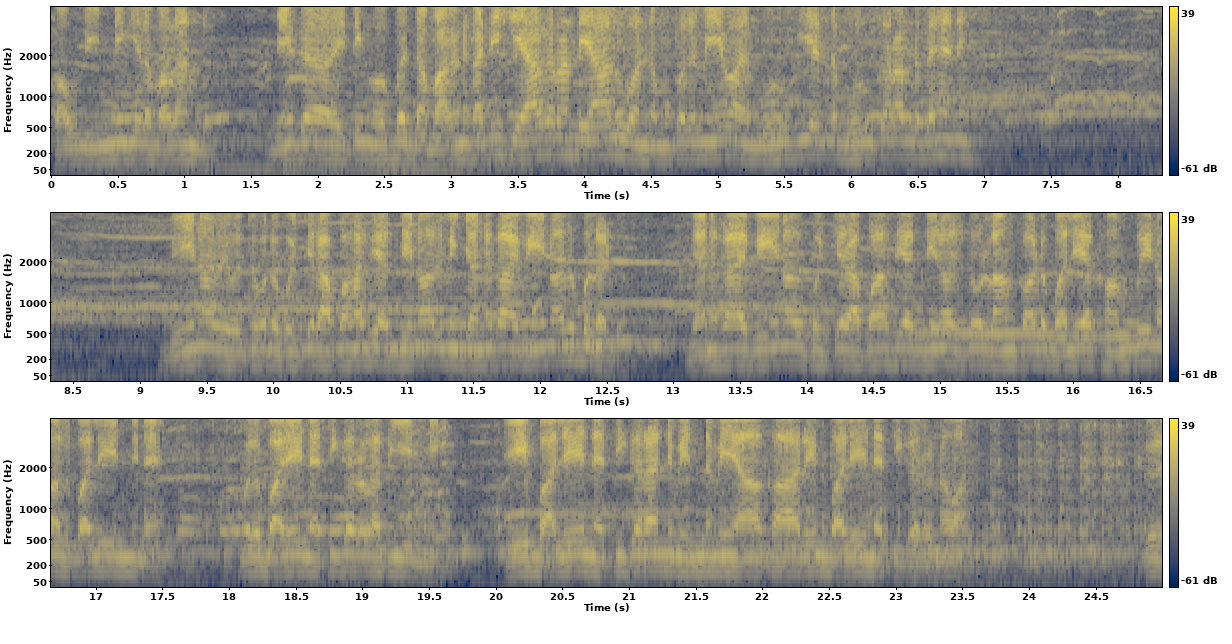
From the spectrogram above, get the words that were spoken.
කවුද ඉන්නේ කියලා බලන්න. මේක ඉතින් ඔබ බලන කට්ටිය ෂෙයා කරන්න යාළුවන්ට. මොකද මේවා බොරු කියන්න බොරු කරන්න බෑනේ වේනවද? එතකොට කොච්චර අපහාසයක් දෙනවද? මේ ජනකාය වේනවද බලන්න ජනකාය පේනවද? කොච්චර අපහාසයක් දෙනවද? ඒක ලංකාවට බලයක් හම්බ වෙනවද? බලෙ ඉන්නේ නැහැ. මොකද බලේ නැති කරලා තියෙන්නේ. ඒ බලය නැති කරන්නේ මෙන්න මේ ආකාරයෙන් බලය නැති කරනවා. ඒතර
